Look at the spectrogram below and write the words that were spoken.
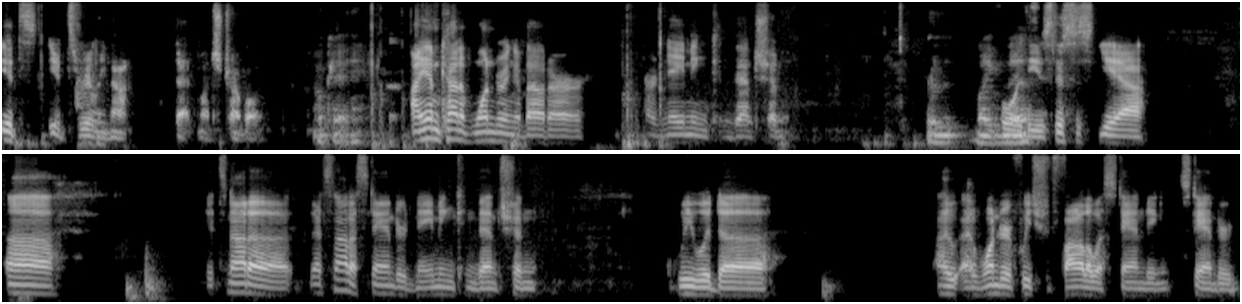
it's it's really not that much trouble. Okay. I am kind of wondering about our our naming convention For like for this. these. This is yeah. Uh, it's not a that's not a standard naming convention. We would. Uh, I, I wonder if we should follow a standing standard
